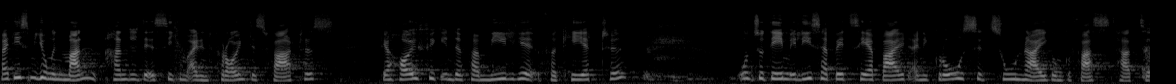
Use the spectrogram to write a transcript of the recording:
Bei diesem jungen Mann handelte es sich um einen Freund des Vaters, der häufig in der Familie verkehrte und zu dem Elisabeth sehr bald eine große Zuneigung gefasst hatte,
